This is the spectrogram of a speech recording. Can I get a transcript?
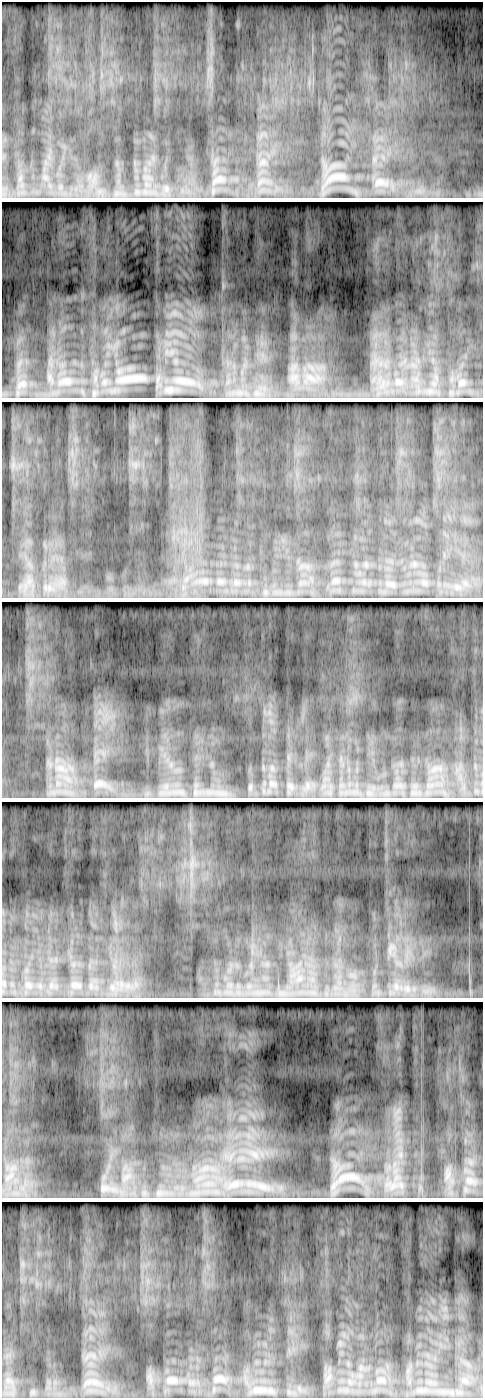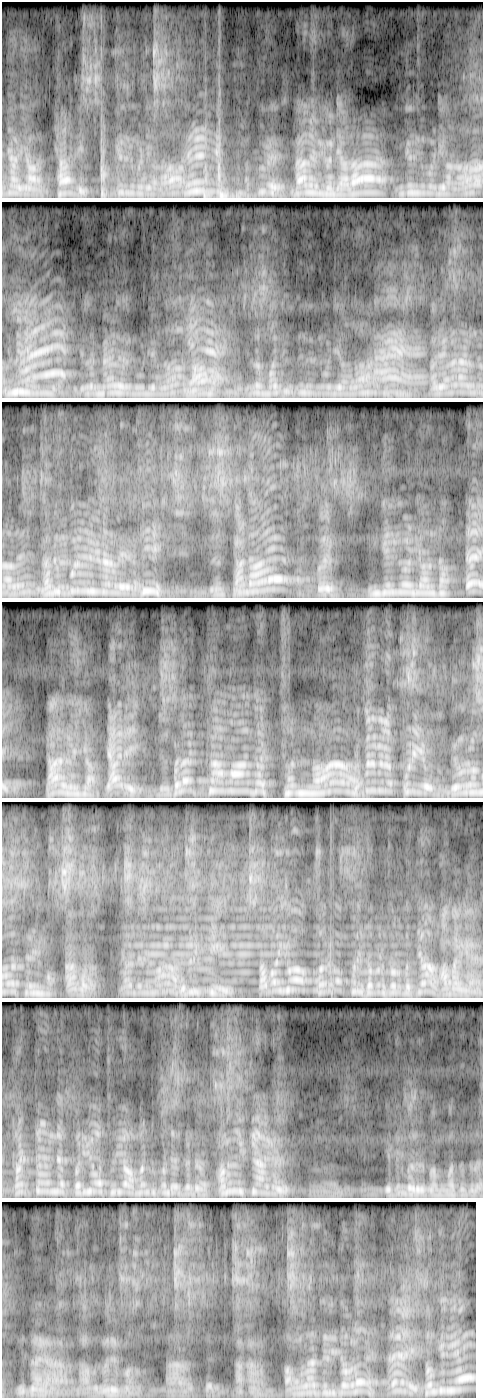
நிசப்தமாய் போய்க்குதா சப்தமாய் போச்சியா சரி ஏய் டேய் ஏய் அதாவது சபையோ சமயம் கனமட்டு ஆமா சபை ஏய் அக்குரே யார் நன்ற விளக்கு தெரிகிறதா விளக்கு வாத்தின விவரம் அப்படியே ஏண்டா ஏய் இப்ப எதுவும் தெரியல உனக்கு சுத்தமா தெரியல ஓ சென்னமட்டி உனக்காக தெரியுதா அர்த்தப்பட்ட கோயில் எப்படி அடிச்சுக்காது அடிச்சு கிடக்குறேன் அத்து போட்டு போயினா இப்ப யார் அறுத்துட்டாங்க துடிச்சு கிடக்குது யார கோயில் நான் துச்சு நகரனா ஏய் அபிவிருத்தி. சபையில வரணும்? சபையில இருக்கின்றா ஐயா யார் யாரு? இங்க இருக்க வேண்டியாளா? ஏய்! அக்குரு. மேல இருக்க வேண்டியாளா? இங்க இருக்க வேண்டியாளா? இல்லையே இல்ல மேல இருக்க வேண்டியாளா? ஆமா. இல்ல மதியத்துல இருக்க வேண்டியாளா? வேற எங்கடா இருக்கிறாளு? நடுப்புற இருக்கிறாளே. இங்க இருக்க வேண்டிய ஆள் தான் ஏய்! யார் ஐயா? யாரு? விளக்கமாக சொன்னா. புரியும்? விவரமா தெரியுமா? ஆமா. தெரியுமா? எதற்கு சபையோ பரமக்குடி சபைன்னு சொன்ன பத்தியா? ஆமாங்க. கட்டிருந்த பெரியோ சிறியோ அமர்ந்து கொண்டு இருக்கின்ற அமர்ந்திருக்கிறார்கள். எத்தனை பேர் இருப்பாங்க மொத்தத்துல. இதுதாங்க நாற்பது பேர் இருப்பாங்க. சரி. அவங்களாம் தெரிவித்தவளே சொல்கிறியா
